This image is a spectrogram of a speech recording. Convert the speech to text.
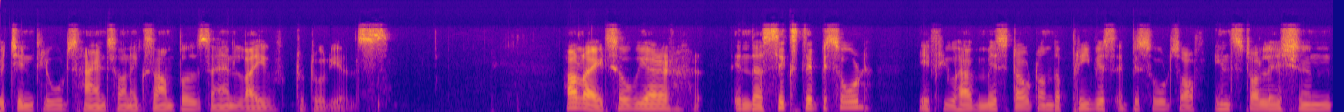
which includes hands-on examples and live tutorials. All right, so we are in the sixth episode. If you have missed out on the previous episodes of installation,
